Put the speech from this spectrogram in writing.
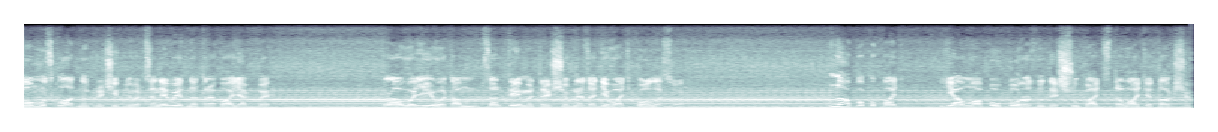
Одному складно причіплюватися, не видно, треба якби право-ліво там сантиметри, щоб не задівати колесо. Ну або копати яму, або в борозну десь шукати, ставати отак, щоб,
